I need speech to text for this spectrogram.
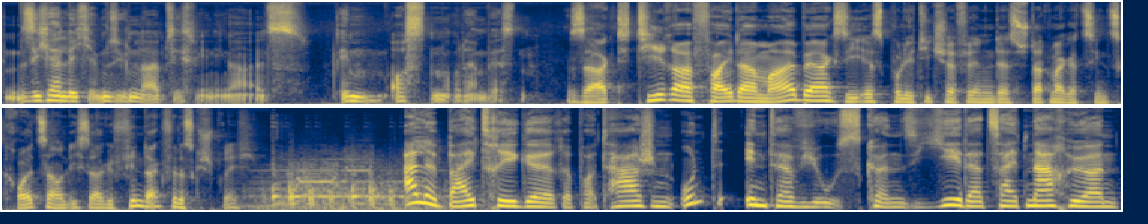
sicherlich im Süden Leipzigs weniger als im Osten oder im Westen. Sagt Tira Feider-Malberg. Sie ist Politikchefin des Stadtmagazins Kreuzer und ich sage vielen Dank für das Gespräch. Alle Beiträge, Reportagen und Interviews können Sie jederzeit nachhören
